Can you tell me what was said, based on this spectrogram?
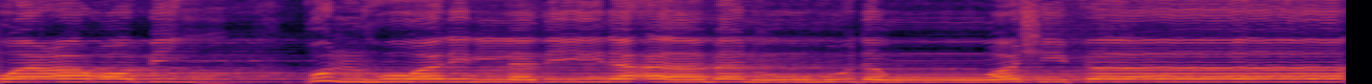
وعربي. قل هو للذين آمنوا هدى وشفاء.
